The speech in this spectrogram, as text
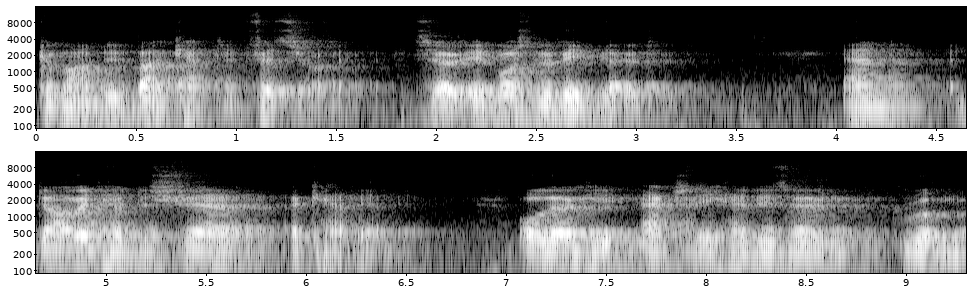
commanded by Captain Fitzroy. So it wasn't a big boat. And Darwin had to share a cabin, although he actually had his own room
